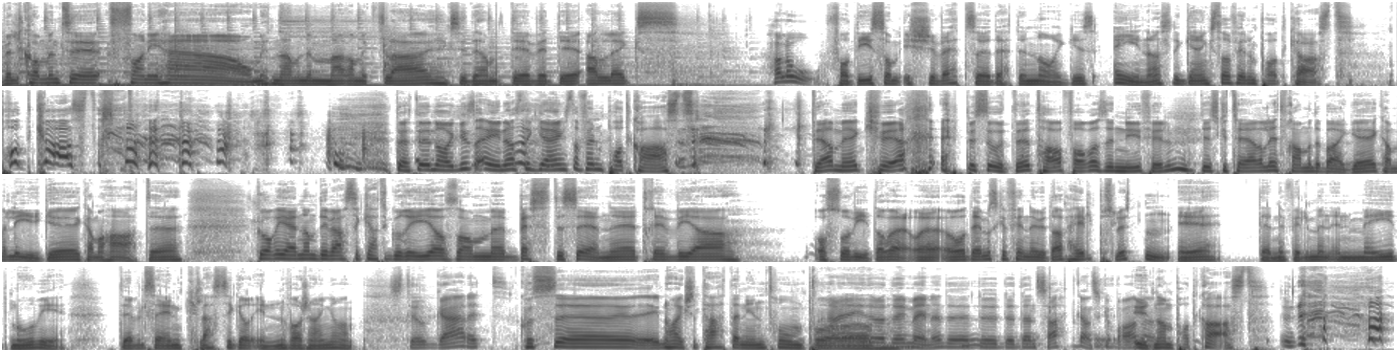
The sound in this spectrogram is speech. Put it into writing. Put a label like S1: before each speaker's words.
S1: Velkommen til Funny How. Mitt navn er Mara McFly. Jeg sitter her med DVD-Alex.
S2: Hallo.
S1: For de som ikke vet, så er dette Norges eneste gangsterfilmpodkast. Podkast! dette er Norges eneste gangsterfilmpodkast. Der vi hver episode tar for oss en ny film, diskuterer litt fram og tilbake hva vi liker, hva vi hater. Går igjennom diverse kategorier som beste scene, trivia osv. Og, og det vi skal finne ut av helt på slutten, er denne filmen en made movie. Det vil si en klassiker innenfor sjangeren.
S2: Still got it.
S1: Hvordan eh, Nå har jeg ikke tatt den introen på
S2: Nei, det var det jeg mener. Det, det, den satt ganske bra.
S1: utenom podkast.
